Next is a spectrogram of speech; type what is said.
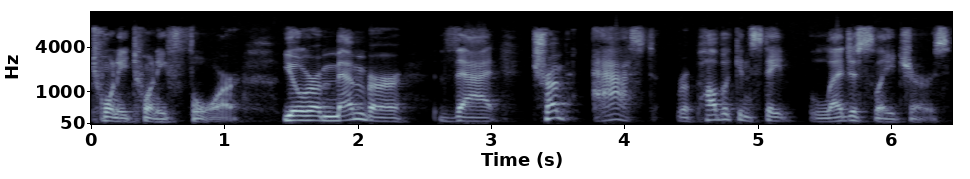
2024. You'll remember that Trump asked Republican state legislatures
